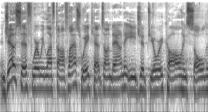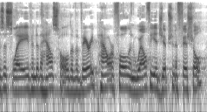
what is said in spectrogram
And Joseph, where we left off last week, heads on down to Egypt. You'll recall he's sold as a slave into the household of a very powerful and wealthy Egyptian official,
